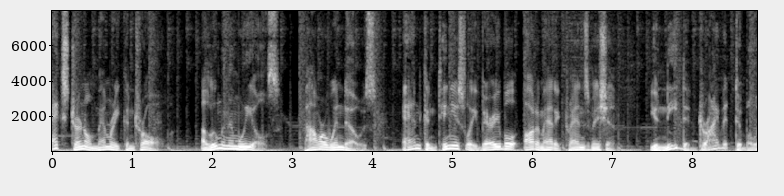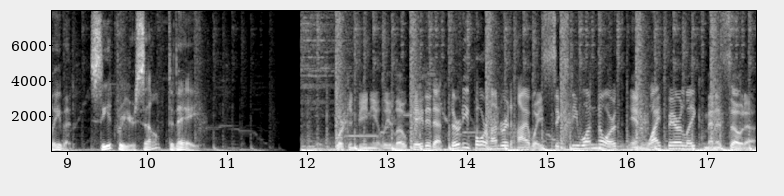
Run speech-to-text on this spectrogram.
external memory control, aluminum wheels, power windows, and continuously variable automatic transmission. You need to drive it to believe it. See it for yourself today. We're conveniently located at 3400 Highway 61 North in White Bear Lake, Minnesota.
